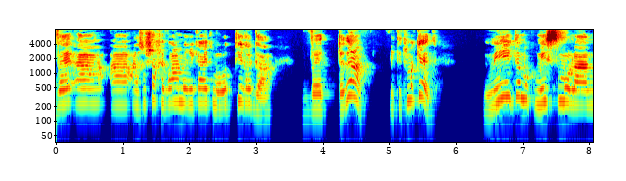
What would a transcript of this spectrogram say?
ואני חושב שהחברה האמריקאית מאוד תירגע, ואתה יודע, היא תתמקד. מי, דמוק, מי שמאלן,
